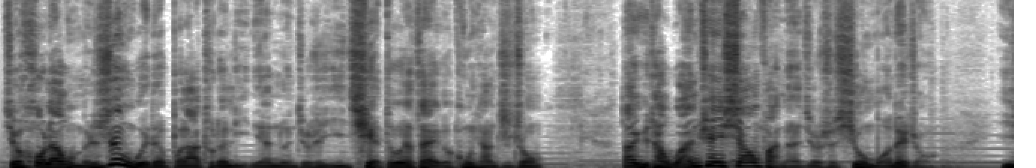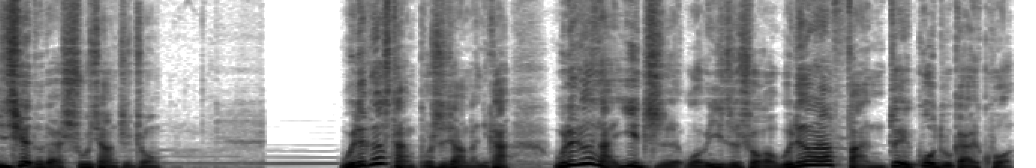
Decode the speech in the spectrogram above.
就后来我们认为的柏拉图的理念论，就是一切都要在一个共相之中。那与他完全相反的，就是修谟那种，一切都在殊相之中。维特根斯坦不是这样的，你看，维特根斯坦一直，我们一直说过，维特根斯坦反对过度概括，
